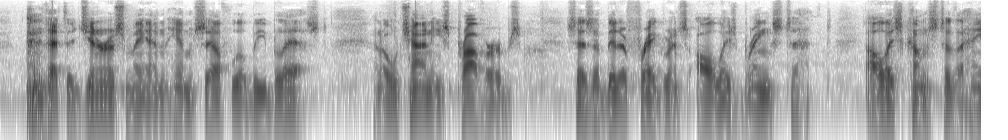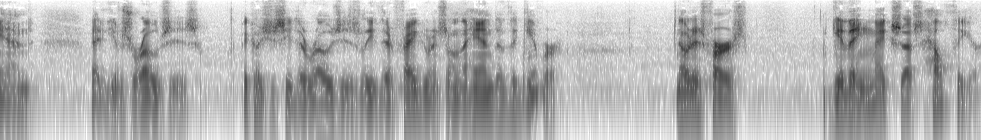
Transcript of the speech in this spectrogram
that the generous man himself will be blessed. An old Chinese Proverbs says a bit of fragrance always brings to always comes to the hand that gives roses because you see the roses leave their fragrance on the hand of the giver. Notice first, giving makes us healthier.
